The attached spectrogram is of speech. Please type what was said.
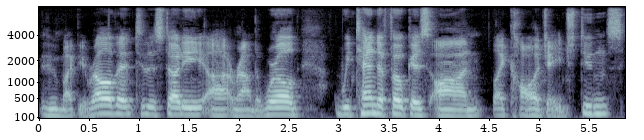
who might be relevant to the study uh, around the world. We tend to focus on like college age students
